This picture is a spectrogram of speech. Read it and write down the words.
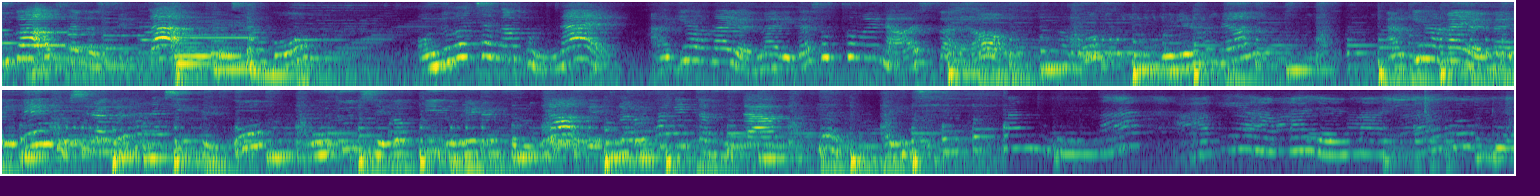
누가 없어졌을까? 사고 어느 화창한 봄날 아기 하마 열 마리가 소풍을 나왔어요. 하고 노래를 하면 아기 하마 열 마리는 도시락을 하나씩 들고 모두 즐겁게 노래를 부르며 내트라로 향했답니다. 네, 알겠지? 한 봄날 아기 하마 열 마리가 소풍을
